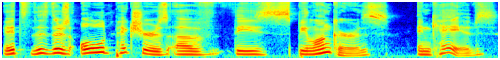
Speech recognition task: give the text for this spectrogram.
It's there's old pictures of these spelunkers in caves,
